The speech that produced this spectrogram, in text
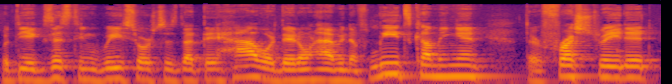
with the existing resources that they have or they don't have enough leads coming in. They're frustrated.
